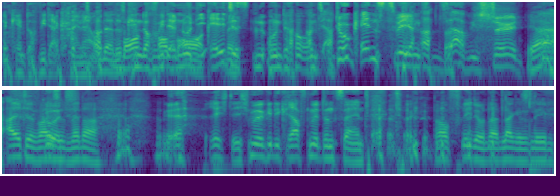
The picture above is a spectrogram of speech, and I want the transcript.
Das kennt doch wieder keiner, oder? Das kennen doch wieder nur die Ältesten unter uns. Ach, du kennst wenigstens. Ja, ah, wie schön. Ja, alte, weise Gut. Männer. Ja, richtig. Möge die Kraft mit uns sein. genau, Friede und ein langes Leben.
